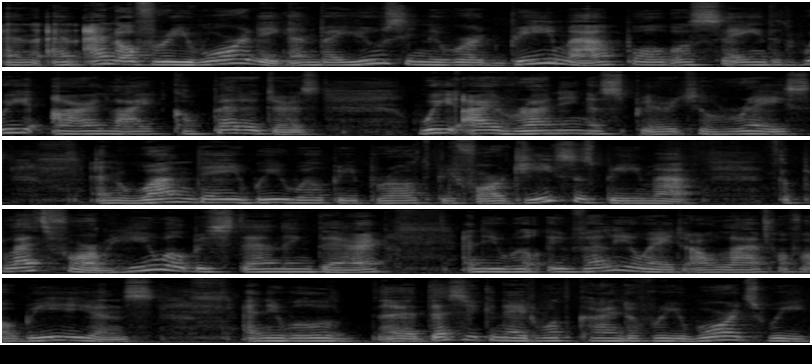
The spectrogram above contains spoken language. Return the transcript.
and, and, and of rewarding. And by using the word bema, Paul was saying that we are like competitors. We are running a spiritual race. And one day we will be brought before Jesus Bema, the platform. He will be standing there and he will evaluate our life of obedience. And he will uh, designate what kind of rewards we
